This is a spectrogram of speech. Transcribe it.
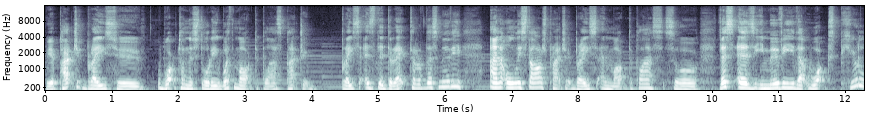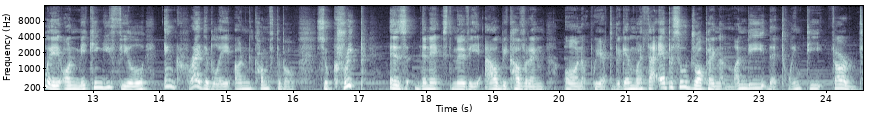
We have Patrick Brice, who worked on the story with Mark Duplass. Patrick Brice is the director of this movie, and it only stars Patrick Brice and Mark Duplass. So, this is a movie that works purely on making you feel incredibly uncomfortable. So, Creep is the next movie I'll be covering on Where to Begin with. That episode dropping Monday, the 23rd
